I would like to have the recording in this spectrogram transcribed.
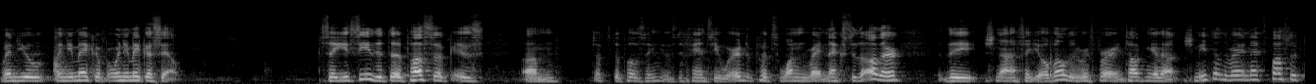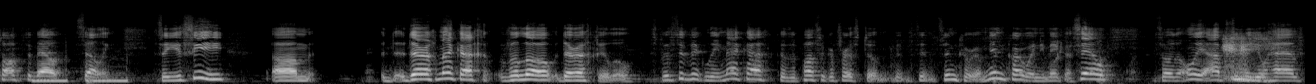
When you when you make a when you make a sale. So you see that the pasuk is um, juxtaposing is the fancy word. It puts one right next to the other. The Shnas Yovel, the referring, talking about Shemitah. And the very next pasuk talks about selling. So you see, um, derech mekach velo derech chilul. Specifically mekach, because the pasuk refers to simkar or mimkar when you make a sale. So the only option that you have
